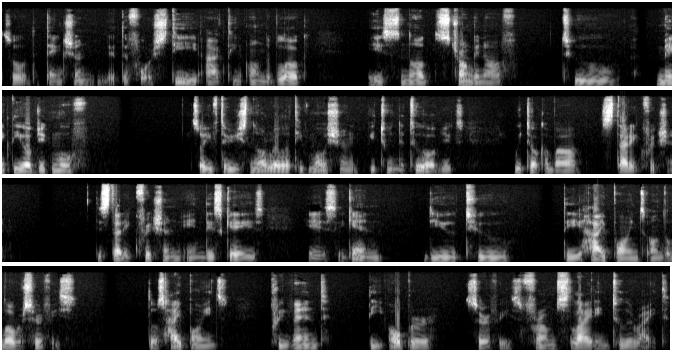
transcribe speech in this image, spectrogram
So the tension, the force T acting on the block is not strong enough to make the object move. So if there is no relative motion between the two objects, we talk about static friction. The static friction in this case is again due to the high points on the lower surface. Those high points prevent the upper surface from sliding to the right.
